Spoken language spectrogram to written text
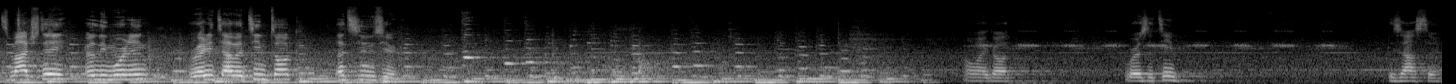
It's match day, early morning, ready to have a team talk. Let's see who's here. Oh my god. Where's the team? Disaster.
